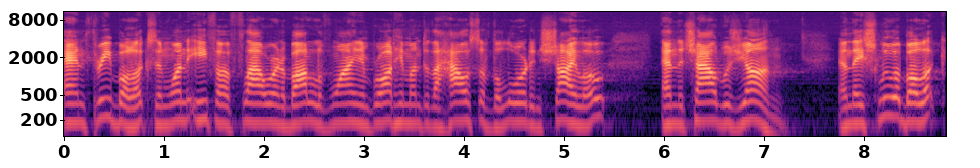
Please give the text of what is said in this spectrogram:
and three bullocks and one ephah of flour and a bottle of wine and brought him unto the house of the Lord in Shiloh. And the child was young. And they slew a bullock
